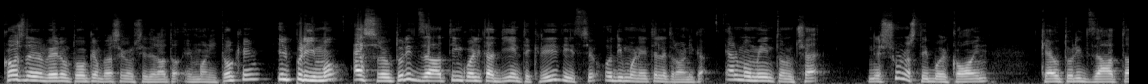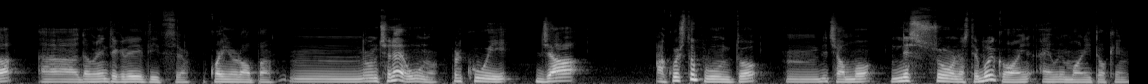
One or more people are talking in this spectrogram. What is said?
cosa deve avere un token per essere considerato un money token? Il primo, essere autorizzati in qualità di ente creditizio o di moneta elettronica. E al momento non c'è nessuna stablecoin che è autorizzata uh, da un ente creditizio qua in Europa. Mm, non ce n'è uno. Per cui già a questo punto, mm, diciamo, nessuna stablecoin è un money token.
